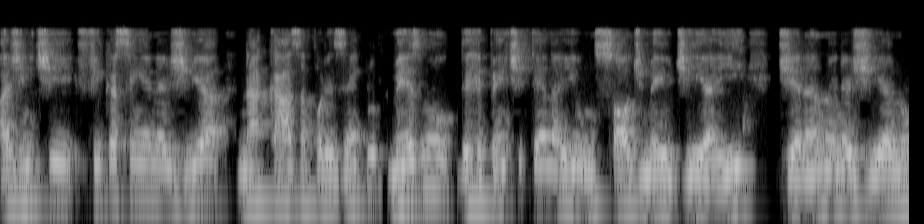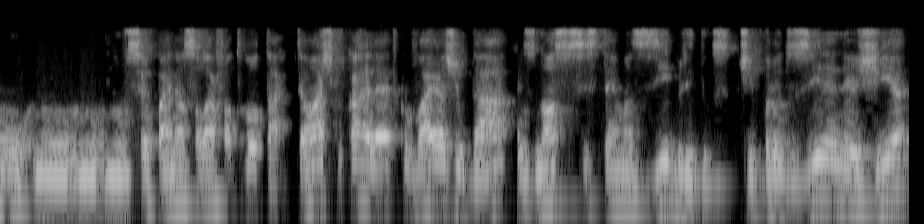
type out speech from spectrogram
a gente fica sem energia na casa, por exemplo, mesmo de repente tendo aí um sol de meio-dia aí gerando energia no, no, no, no, seu painel solar fotovoltaico. Então, acho que o carro elétrico vai ajudar os nossos sistemas híbridos de produzir energia,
